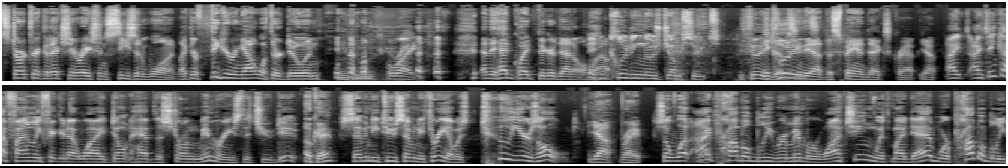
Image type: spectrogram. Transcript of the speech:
Star Trek: The Next Generation season one. Like they're figuring out what they're doing, you know? Mhm. Right. and they hadn't quite figured that all out, Including those jumpsuits. including the, uh, the spandex crap. Yeah. I, I think I finally figured out why I don't have the strong memories that you do. Okay. 72, 73, I was two years old. Yeah. Right. So what I probably remember watching with my dad were probably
